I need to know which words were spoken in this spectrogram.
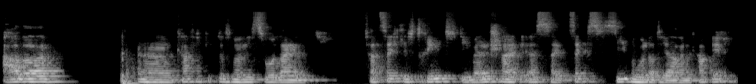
aber äh, Kaffee gibt es noch nicht so lange. Tatsächlich trinkt die Menschheit erst seit 600, 700 Jahren Kaffee.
